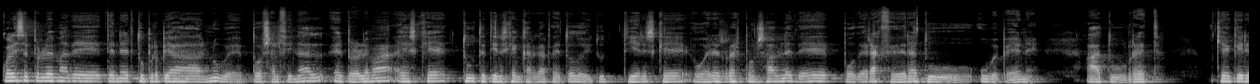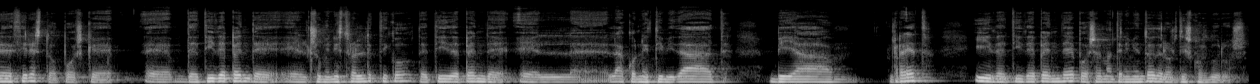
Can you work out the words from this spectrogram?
¿Cuál es el problema de tener tu propia nube? Pues al final el problema es que tú te tienes que encargar de todo y tú tienes que o eres responsable de poder acceder a tu VPN, a tu red. ¿Qué quiere decir esto? Pues que eh, de ti depende el suministro eléctrico, de ti depende eh, la conectividad vía red y de ti depende pues el mantenimiento de los discos duros.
